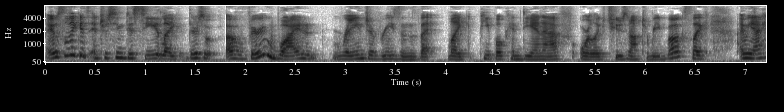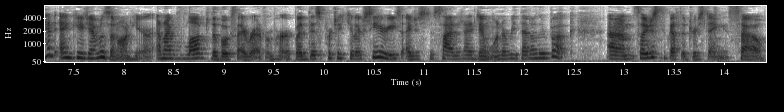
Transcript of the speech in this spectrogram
I also think it's interesting to see like there's a, very wide range of reasons that like people can DNF or like choose not to read books. Like, I mean, I had N.K. Jemisin on here and I've loved the books I read from her, but this particular series, I just decided I didn't want to read that other book. Um, so I just think that's interesting. So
